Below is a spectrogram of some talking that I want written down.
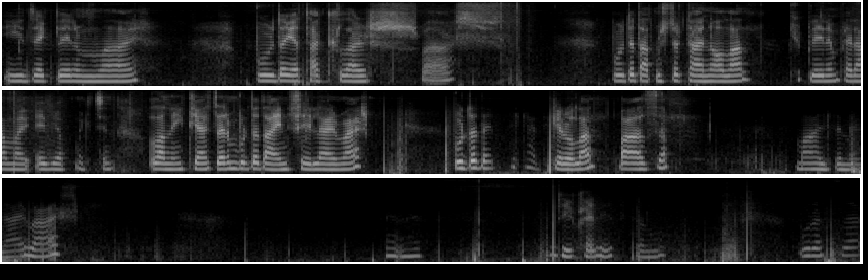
yiyeceklerim var. Burada yataklar var. Burada da 64 tane olan küplerim falan var ev yapmak için olan ihtiyaçlarım. Burada da aynı şeyler var. Burada da teker teker olan bazı malzemeler var. Evet. Burada yukarıya çıkalım. Burası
